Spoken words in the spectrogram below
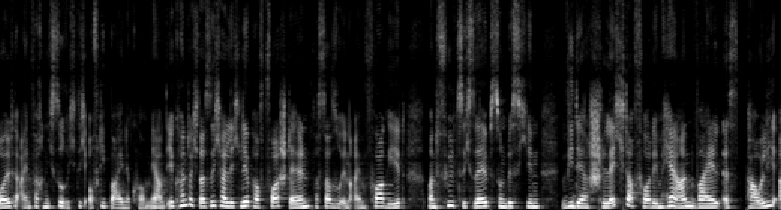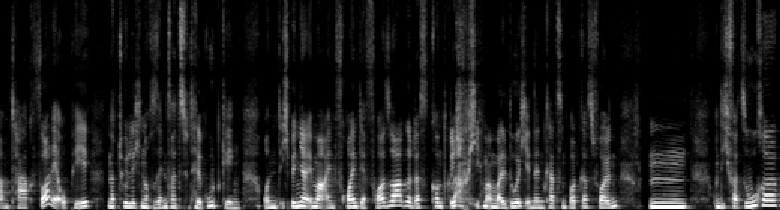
wollte einfach nicht so richtig auf die Beine kommen. Ja, und ihr könnt euch das sicherlich lebhaft vorstellen, was da so in einem vorgeht. Man fühlt sich selbst so ein bisschen wie der Schlechter vor dem Herrn, weil es Pauli am Tag vor der OP natürlich noch sensationell gut ging. Und ich bin ja immer ein Freund der Vorsorge. Das kommt, glaube ich, immer mal durch in den Katzen-Podcast-Folgen. Mm, und ich versuche,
